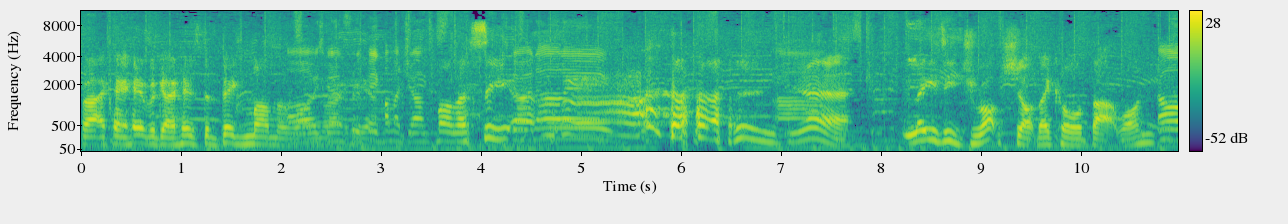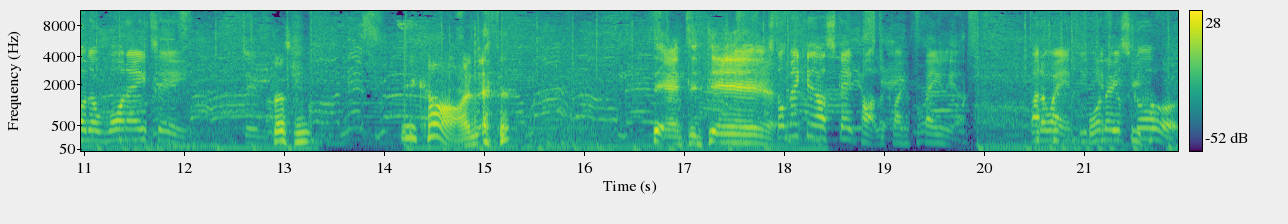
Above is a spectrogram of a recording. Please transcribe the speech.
Right, okay, here we go. Here's the big mama Oh, one he's going right for the big mama jump. Mama, see Going uh, ah. Yeah. Lazy drop shot, they called that one. Oh, the 180. Dude, you can't. Stop making our skate park look like a failure. By the way, if, you, if your score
